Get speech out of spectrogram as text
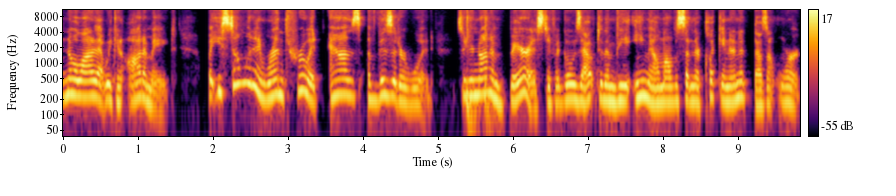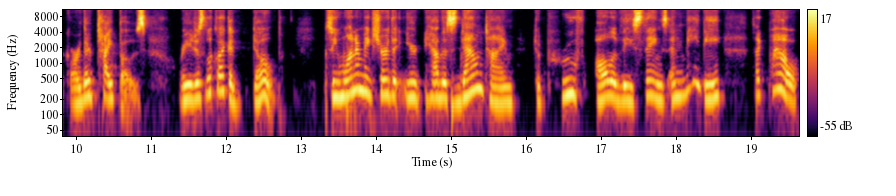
I know a lot of that we can automate, but you still want to run through it as a visitor would. So you're not embarrassed if it goes out to them via email and all of a sudden they're clicking and it doesn't work or they're typos or you just look like a dope. So you want to make sure that you have this downtime to proof all of these things. And maybe it's like, wow,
